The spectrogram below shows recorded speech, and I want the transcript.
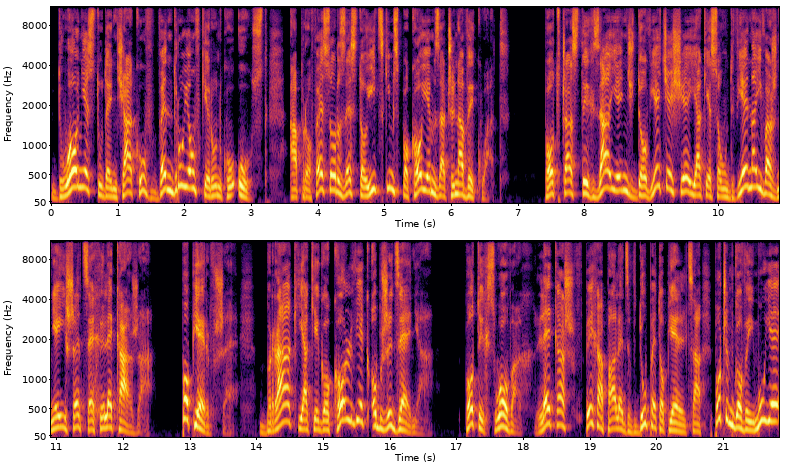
Dłonie studenciaków wędrują w kierunku ust, a profesor ze stoickim spokojem zaczyna wykład. Podczas tych zajęć dowiecie się, jakie są dwie najważniejsze cechy lekarza. Po pierwsze, brak jakiegokolwiek obrzydzenia. Po tych słowach lekarz wpycha palec w dupę topielca, po czym go wyjmuje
